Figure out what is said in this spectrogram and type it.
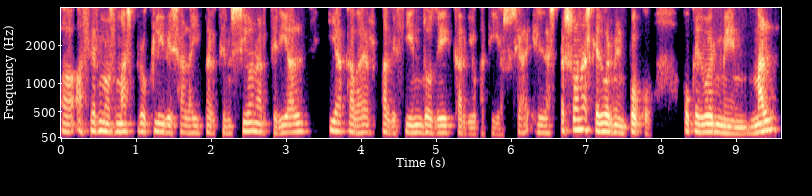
ah, hacernos más proclives a la hipertensión arterial y acabar padeciendo de cardiopatías. O sea, en las personas que duermen poco o que duermen mal,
